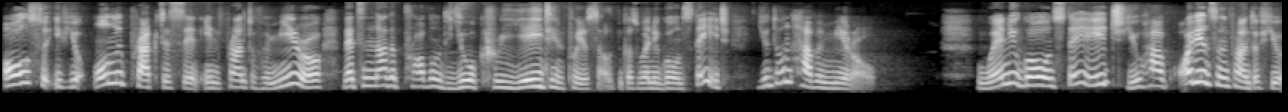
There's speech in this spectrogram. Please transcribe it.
Also, if you're only practicing in front of a mirror, that's another problem that you're creating for yourself because when you go on stage, you don't have a mirror when you go on stage you have audience in front of you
